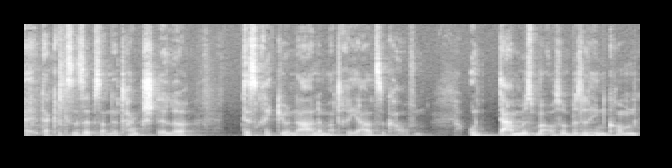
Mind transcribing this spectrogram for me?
äh, da kriegst du selbst an der Tankstelle das regionale Material zu kaufen. Und da müssen wir auch so ein bisschen hinkommen.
